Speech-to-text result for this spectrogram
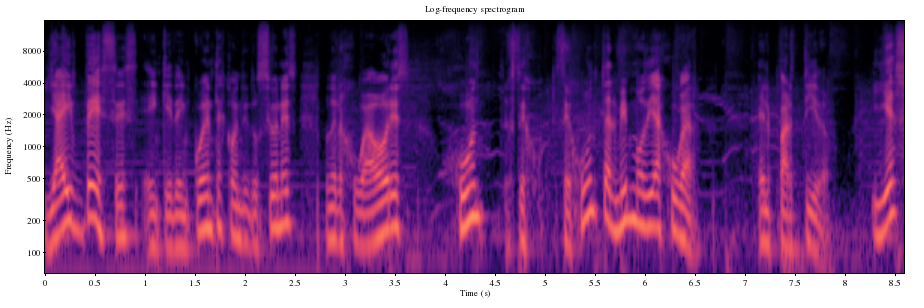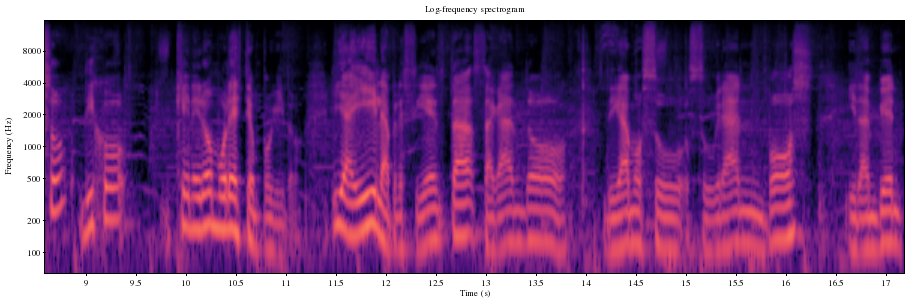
Y hay veces en que te encuentras con instituciones donde los jugadores se, se juntan el mismo día a jugar el partido. Y eso, dijo, generó molestia un poquito. Y ahí la presidenta sacando, digamos, su, su gran voz y también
